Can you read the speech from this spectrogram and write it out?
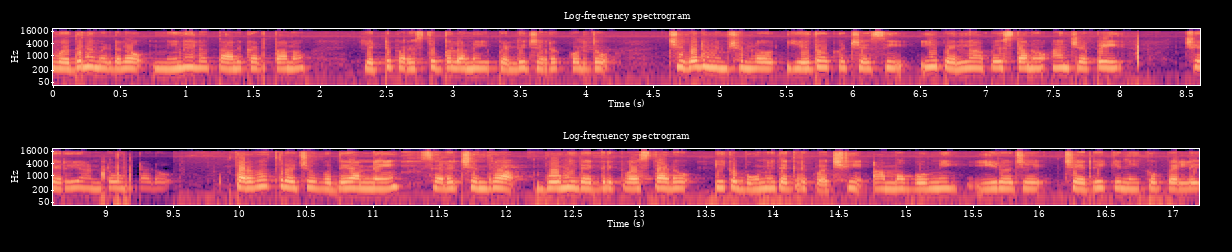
వదిన మెడలో నేనెలా తాళి కడతాను? ఎట్టి పరిస్థితుల్లోనూ ఈ పెళ్ళి జరగకూడదు. చివరి నిమిషంలో ఏదో ఒకటి చేసి ఈ పెళ్ళి ఆపేస్తాను అని చెప్పి చెర్రి అంటూ ఉంటాడు. తర్వాత రోజు ఉదయాన్నే శరత్చంద్ర భూమి దగ్గరికి వస్తాడు. ఇక భూమి దగ్గరికి వచ్చి అమ్మ భూమి ఈరోజే చెర్రీకి నీకు పెళ్ళి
